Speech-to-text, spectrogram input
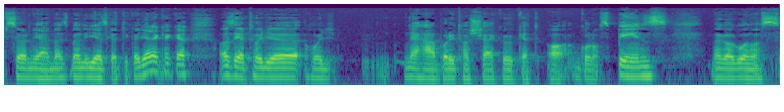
szörnyelmezben ijeszgetik a gyerekeket, azért, hogy, hogy ne háboríthassák őket a gonosz pénz, meg a gonosz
